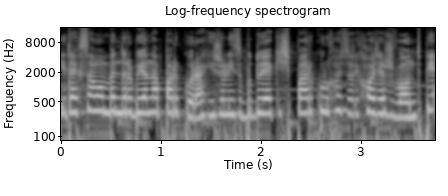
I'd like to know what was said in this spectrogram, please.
I tak samo będę robiła na parkurach. Jeżeli zbuduję jakiś parkur, chociaż, wątpię,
